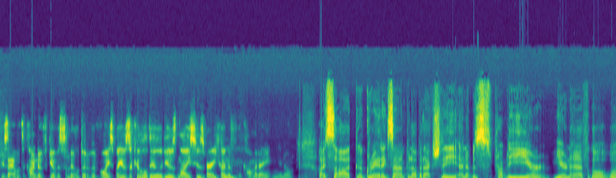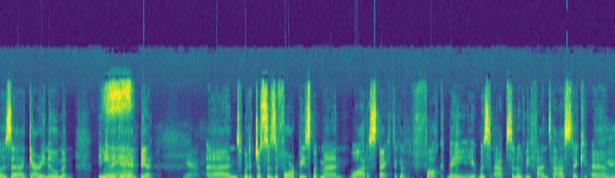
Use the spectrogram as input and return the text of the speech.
he was able to kind of give us a little bit of advice. But he was a cool dude. He was nice. He was very kind Hmm. of accommodating. You know. I saw a great example of it actually, and it was probably a year, year and a half ago. Was uh, Gary Numan? He played the Olympia, Yeah. and with it just as a four piece. But man, what a spectacle! Fuck me, it was absolutely fantastic. Um,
